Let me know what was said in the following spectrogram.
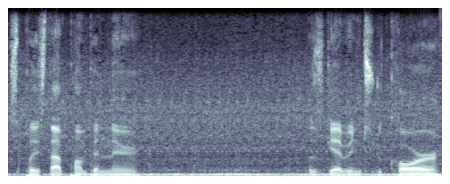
Let's place that pump in there. Let's get into the car.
